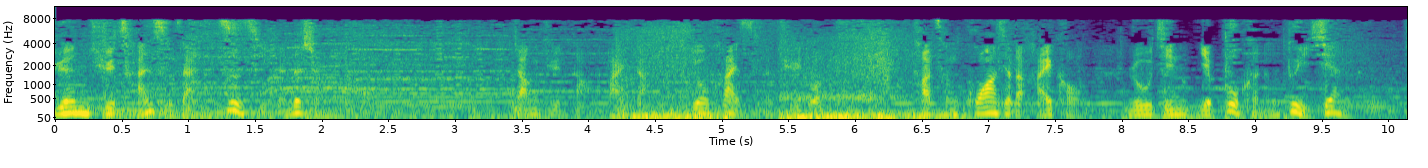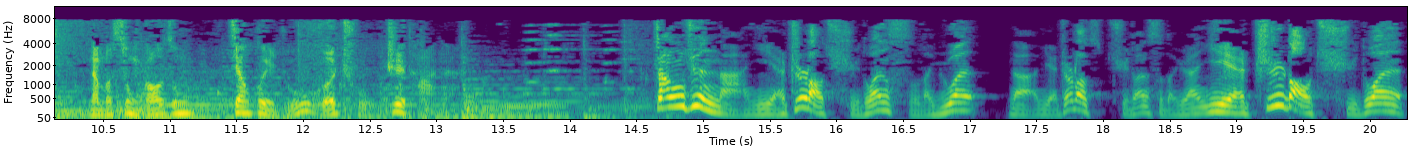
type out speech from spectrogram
冤屈惨死在自己人的手里。张俊打了败仗，又害死了屈端，他曾夸下的海口，如今也不可能兑现了。那么宋高宗将会如何处置他呢？张俊呢，也知道曲端死的冤，那也知道曲端死的冤，也知道曲端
